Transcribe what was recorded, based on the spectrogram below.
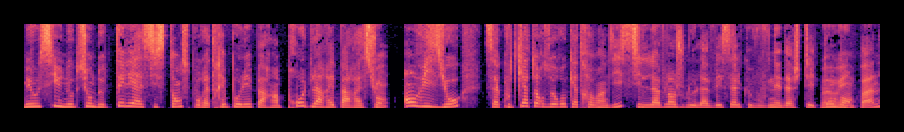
mais aussi une option de téléassistance pour être épaulé par un pro de la réparation en visio. Ça coûte 14,90 euros si le lave-linge ou le lave-vaisselle que vous venez d'acheter Bah tombe oui. en panne.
